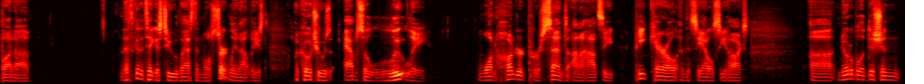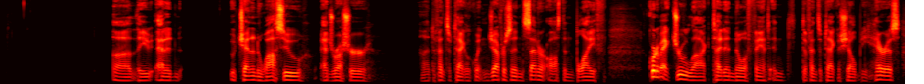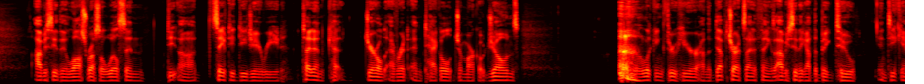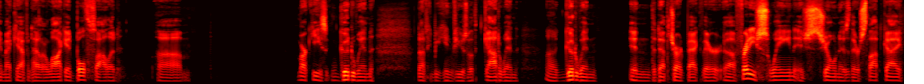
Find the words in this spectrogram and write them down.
But uh, that's going to take us to last and most certainly not least, a coach who is absolutely 100% on a hot seat, Pete Carroll and the Seattle Seahawks. Uh, notable addition, uh, they added Uchenna Nwosu, edge rusher, uh, defensive tackle Quinton Jefferson, center Austin Blythe, quarterback Drew Lock, tight end Noah Fant, and defensive tackle Shelby Harris. Obviously, they lost Russell Wilson, D, uh, safety DJ Reed, tight end Gerald Everett, and tackle Jamarco Jones. Looking through here on the depth chart side of things, obviously they got the big two in DK Metcalf and Tyler Lockett, both solid. Um, Marquise Goodwin, not to be confused with Godwin. Uh, Goodwin in the depth chart back there. Uh, Freddie Swain is shown as their slot guy,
